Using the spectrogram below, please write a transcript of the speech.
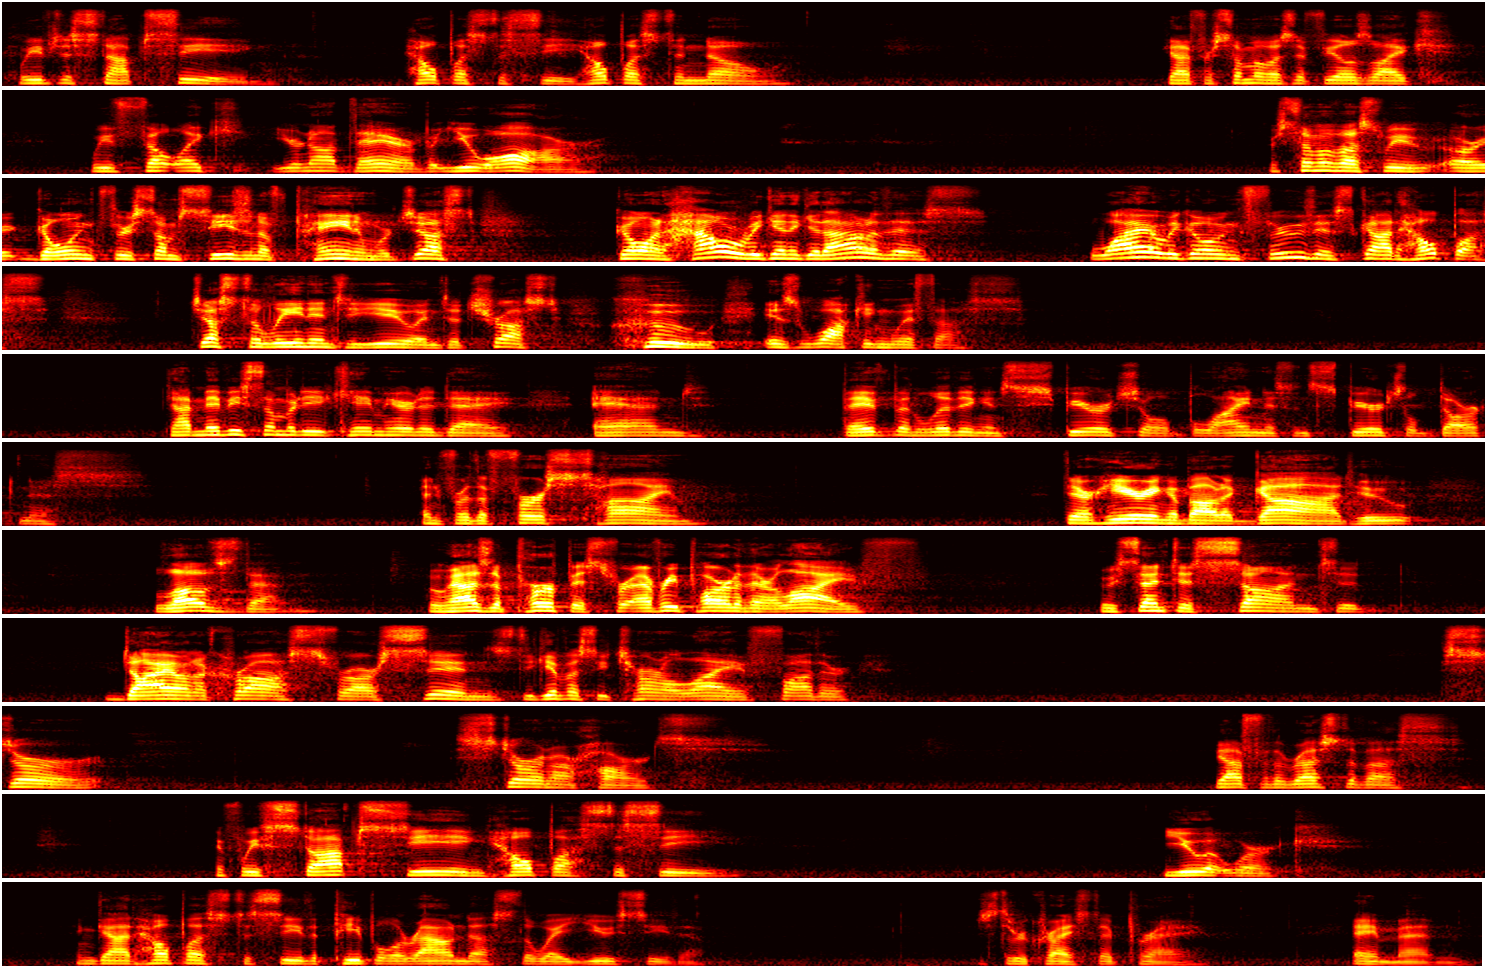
We've just stopped seeing. Help us to see. Help us to know. God, for some of us, it feels like we've felt like you're not there, but you are. For some of us, we are going through some season of pain and we're just going, How are we going to get out of this? Why are we going through this? God, help us just to lean into you and to trust who is walking with us. God, maybe somebody came here today and they've been living in spiritual blindness and spiritual darkness. And for the first time, they're hearing about a God who loves them, who has a purpose for every part of their life, who sent his son to die on a cross for our sins to give us eternal life. Father, stir, stir in our hearts. God, for the rest of us, if we've stopped seeing, help us to see you at work. And God, help us to see the people around us the way you see them. It's through Christ I pray. Amen.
